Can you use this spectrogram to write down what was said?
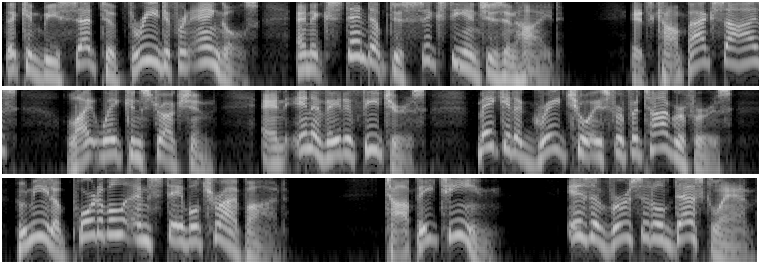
that can be set to three different angles and extend up to 60 inches in height. Its compact size, lightweight construction, and innovative features make it a great choice for photographers who need a portable and stable tripod. Top 18 is a versatile desk lamp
